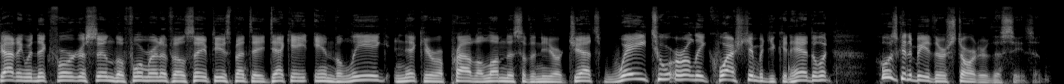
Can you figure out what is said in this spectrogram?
Chatting with Nick Ferguson, the former NFL safety who spent a decade in the league. Nick, you're a proud alumnus of the New York Jets. Way too early question, but you can handle it. Who's going to be their starter this season?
